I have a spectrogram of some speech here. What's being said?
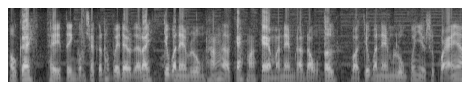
ok thì tiến cũng sẽ kết thúc video tại đây. Chúc anh em luôn thắng ở các mã kèo mà anh em đã đầu tư và chúc anh em luôn có nhiều sức khỏe nhé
